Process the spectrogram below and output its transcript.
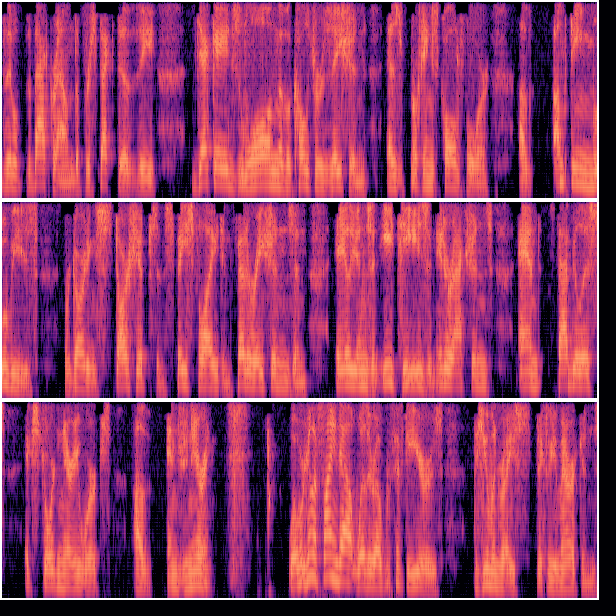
the, the background, the perspective, the decades long of acculturation, as Brookings called for, of umpteen movies regarding starships and spaceflight and federations and aliens and ETs and interactions and fabulous, extraordinary works of engineering. Well, we're going to find out whether over 50 years the human race, particularly Americans,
